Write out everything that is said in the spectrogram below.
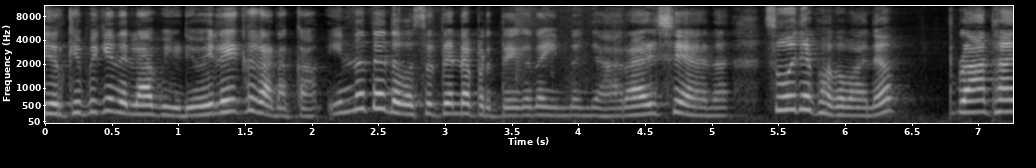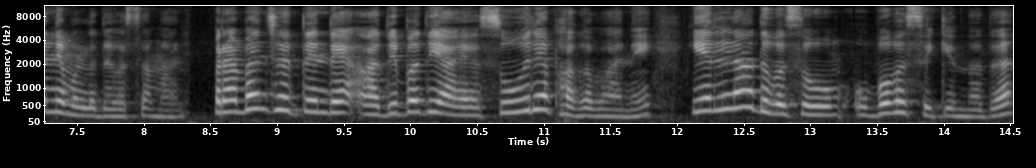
ദീർഘിപ്പിക്കുന്നില്ല വീഡിയോയിലേക്ക് കടക്കാം. ഇന്നത്തെ ദിവസത്തിന്റെ പ്രത്യേകത ഇന്ന് ഞായറാഴ്ചയാണ്. സൂര്യഭഗവാന് പ്രാധാന്യമുള്ള ദിവസമാണ്. പ്രപഞ്ചത്തിന്റെ അധിപതിയായ സൂര്യഭഗവാനെ എല്ലാ ദിവസവും ഉപവസിക്കുന്നത്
